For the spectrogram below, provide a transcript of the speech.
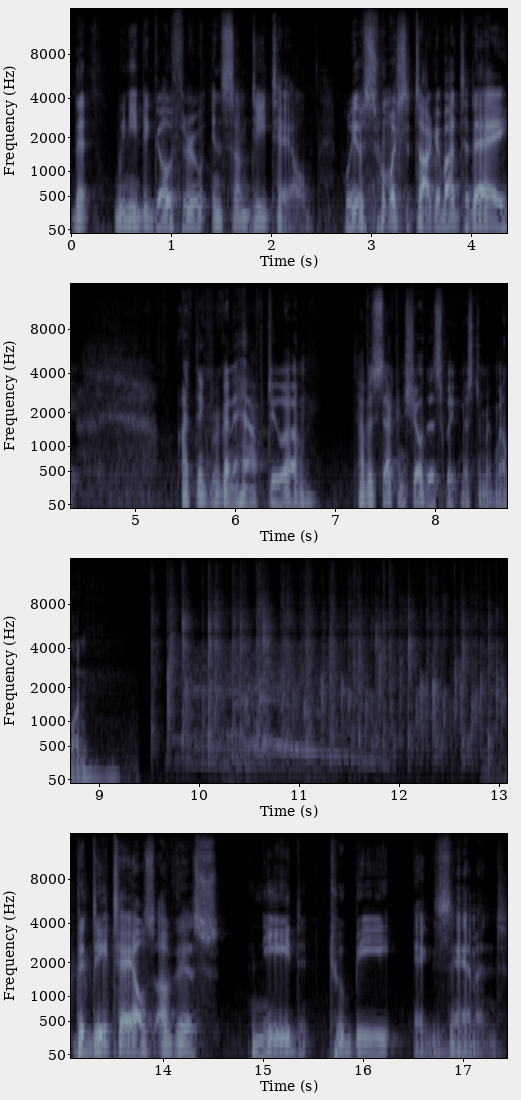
that we need to go through in some detail. We have so much to talk about today. I think we're going to have to uh, have a second show this week, Mr. McMillan. The details of this need to be examined.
